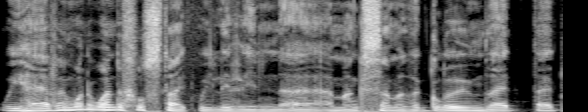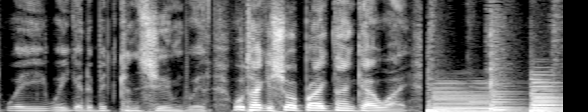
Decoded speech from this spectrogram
we have and what a wonderful state we live in uh, amongst some of the gloom that, that we, we get a bit consumed with. We'll take a short break. Don't go away thank you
